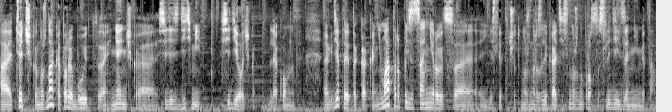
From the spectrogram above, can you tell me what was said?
а тетечка нужна, которая будет э, нянечка сидеть с детьми, сиделочка для комнаты. Где-то это как аниматор позиционируется, если это что-то нужно развлекать, если нужно просто следить за ними, там,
